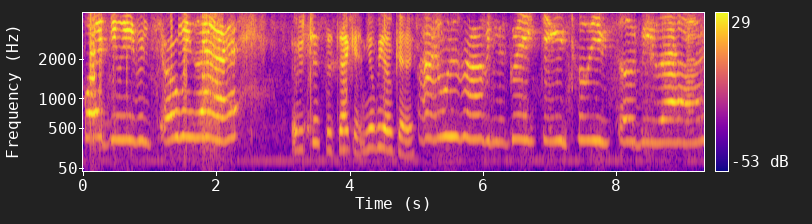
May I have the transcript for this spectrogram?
Why'd you even show me that? It was just a second. You'll be okay. I was having a great day until you showed me that.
